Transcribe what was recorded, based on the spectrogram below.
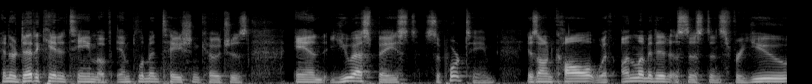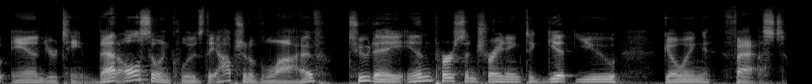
and their dedicated team of implementation coaches and US based support team is on call with unlimited assistance for you and your team. That also includes the option of live two day in person training to get you going fast.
